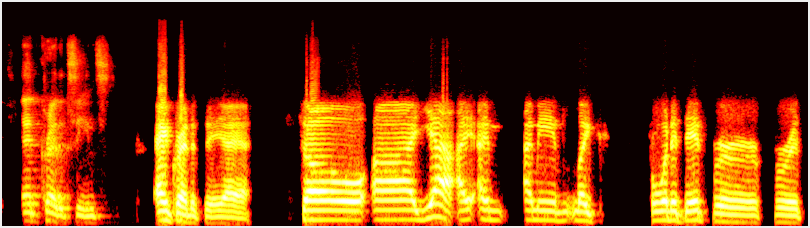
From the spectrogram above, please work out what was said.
end credit scenes. End credit scene. Yeah, yeah. So uh, yeah, I I'm I mean like for what it did for for its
